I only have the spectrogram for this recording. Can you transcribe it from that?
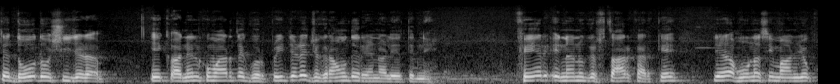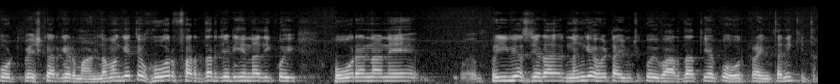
ਤੇ ਦੋ ਦੋਸ਼ੀ ਜਿਹੜਾ, ਇੱਕ ਅਨਿਲ ਕੁਮਾਰ ਤੇ ਗੁਰਪ੍ਰੀਤ, ਜਿਹੜੇ ਜਗਰਾਉਂ ਦੇ ਰਹਿਣ ਵਾਲੇ ਆ ਤਿੰਨੇ। ਫਿਰ ਇਹਨਾਂ ਨੂੰ ਗ੍ਰਿਫਤਾਰ ਕਰਕੇ, ਜਿਹੜਾ ਹੁਣ ਅਸੀਂ ਮਾਨਯੋਗ ਕੋਰਟ ਪੇਸ਼ ਕਰਕੇ ਰਿਮਾਂਡ ਲਵਾਂਗੇ ਤੇ ਹੋਰ ਫਰਦਰ ਜਿਹੜੀ ਇਹਨਾਂ ਦੀ ਕੋਈ ਹੋਰ ਇਹਨਾਂ ਨੇ ਪ੍ਰੀਵੀਅਸ ਜਿਹੜਾ ਲੰਘੇ ਹੋਏ ਟਾਈਮ 'ਚ ਕੋਈ ਵਾਰਦਾਤ ਜਾਂ ਕੋਈ ਹੋਰ ਕ੍ਰਾਈਮ ਤਾਂ ਨਹੀਂ ਕੀਤਾ।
